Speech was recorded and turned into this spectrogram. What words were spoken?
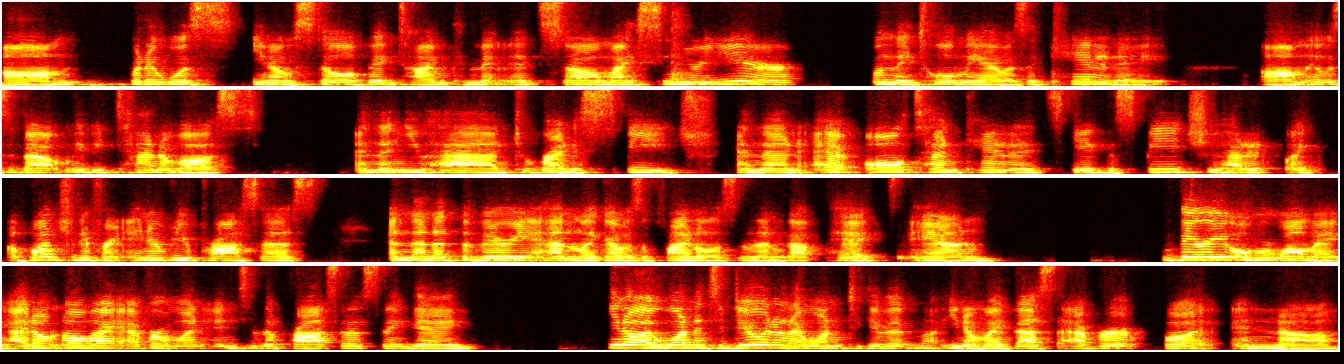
um, but it was you know still a big time commitment. So my senior year, when they told me I was a candidate, um, it was about maybe ten of us and then you had to write a speech and then all 10 candidates gave the speech you had like a bunch of different interview process and then at the very end like i was a finalist and then got picked and very overwhelming i don't know if i ever went into the process thinking you know i wanted to do it and i wanted to give it you know my best effort but and uh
